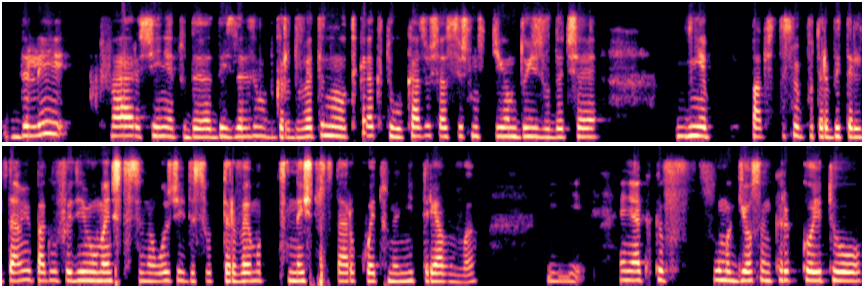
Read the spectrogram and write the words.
Дали това е решението да, да излезем от градовете, но така като го казваш, аз всъщност стигам до извода, че ние пак ще сме потребители там и пак в един момент ще се наложи да се оттървем от нещо старо, което не ни трябва. И е някакъв омагиосен кръг, който,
